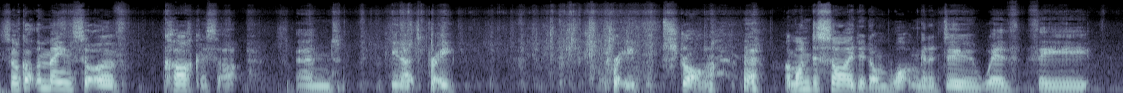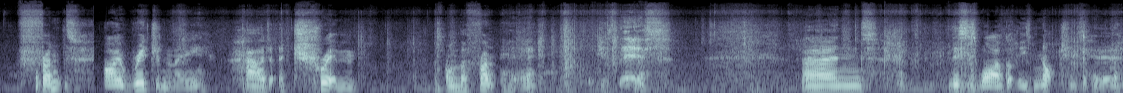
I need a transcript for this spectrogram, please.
so I've got the main sort of carcass up and you know it's pretty pretty strong. I'm undecided on what I'm going to do with the front. I originally had a trim on the front here, which is this. And this is why I've got these notches here.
